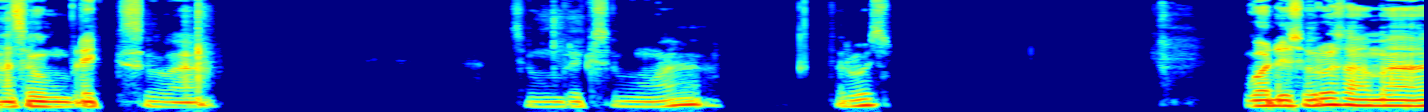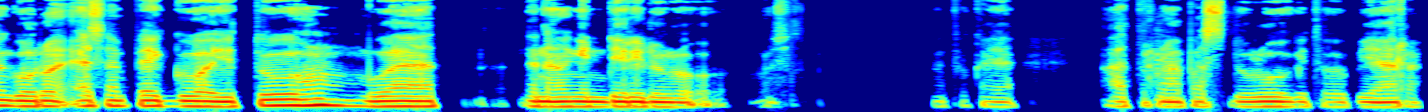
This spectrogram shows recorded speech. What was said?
langsung break semua. Langsung break semua. Terus gue disuruh sama guru SMP gue itu buat nenangin diri dulu. Itu kayak atur napas dulu gitu biar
